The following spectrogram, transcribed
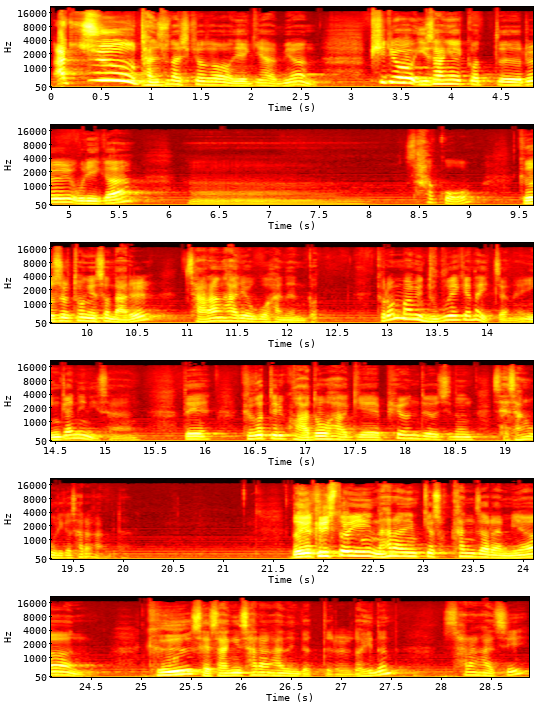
아주 단순화시켜서 얘기하면 필요 이상의 것들을 우리가 어, 사고 그것을 통해서 나를 자랑하려고 하는 것 그런 마음이 누구에게나 있잖아요. 인간인 이상. 근데 그것들이 과도하게 표현되어지는 세상을 우리가 살아갑니다. 너희가 그리스도인 하나님께 속한 자라면 그 세상이 사랑하는 것들을 너희는 사랑하지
